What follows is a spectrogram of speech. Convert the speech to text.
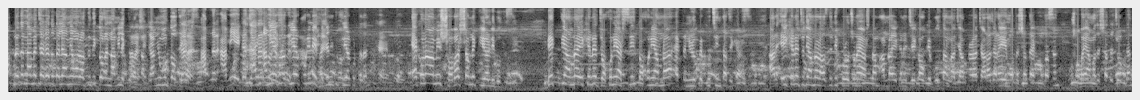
আপনাদের নামের জায়গায় তো তাহলে আমি আমার রাজনৈতিক দলের নামই লিখতে পারছি যে আমি অমুক দল থেকে আপনার আমি এটা জানার আমি পরে এখনও ক্লিয়ার করি নাই ভাইজান একটু ক্লিয়ার করতে দেন। হ্যাঁ। এখনও আমি সবার সামনে ক্লিয়ারলি বলতেছি ব্যক্তি আমরা এখানে যখনই আসছি, তখনই আমরা একটা নিরপেক্ষ চিন্তা থেকে আসছি। আর এইখানে যদি আমরা রাজনৈতিক প্ররোচনায় আসতাম, আমরা এখানে যে কাউকে বলতাম না যে আপনারা যারা যারা এই মতের সাথে একমত আছেন, সবাই আমাদের সাথে যোগ দেন।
